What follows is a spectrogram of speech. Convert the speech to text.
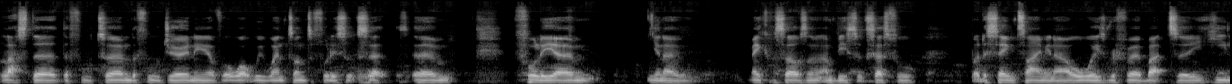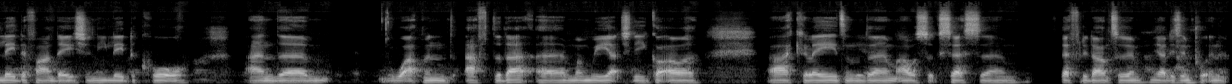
last the the full term, the full journey of what we went on to fully success, um, fully, um, you know, make ourselves and, and, be successful. But at the same time, you know, I always refer back to he laid the foundation, he laid the core, and um, what happened after that um, when we actually got our, our accolades and um, our success. Um, definitely down to him. He had his input in it,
